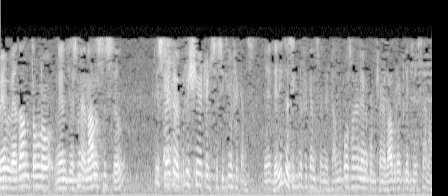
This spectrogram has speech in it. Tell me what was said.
మేము వేదాంతంలో నేను చేసిన analysis please try to appreciate its significance there is a significance in అందుకోసమే నేను కొంచెం ఎలాబొరేట్గా చేశాను.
